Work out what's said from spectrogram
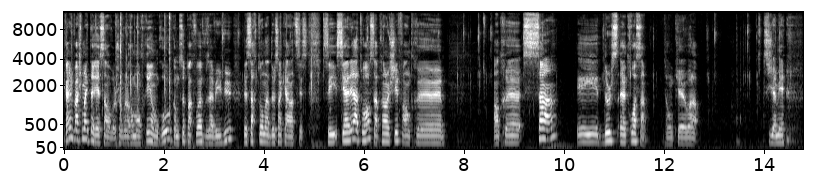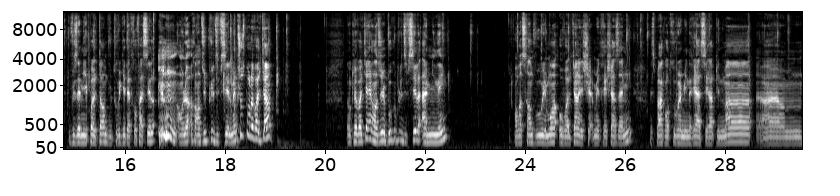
quand même vachement intéressant. Je vais vous le remontrer en gros. Comme ça, parfois, vous avez vu, là, ça retourne à 246. C'est aléatoire. Ça prend un chiffre entre, euh, entre 100 et 2, 300. Euh, Donc, voilà. Si jamais vous aimiez pas le temps, vous trouvez qu'il était trop facile, on l'a rendu plus difficile. Même chose pour le volcan. Donc le volcan est rendu beaucoup plus difficile à miner. On va se rendre, vous et moi, au volcan, mes très chers amis. J'espère qu'on trouve un minerai assez rapidement. Euh...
